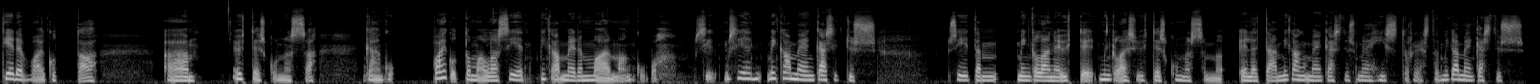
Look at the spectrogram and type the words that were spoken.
tiede vaikuttaa ää, yhteiskunnassa ikään kuin vaikuttamalla siihen, mikä on meidän maailmankuva, siihen, mikä on meidän käsitys siitä, minkälainen yhte, minkälaisessa yhteiskunnassa me eletään, mikä on meidän käsitys meidän historiasta, mikä on meidän käsitys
